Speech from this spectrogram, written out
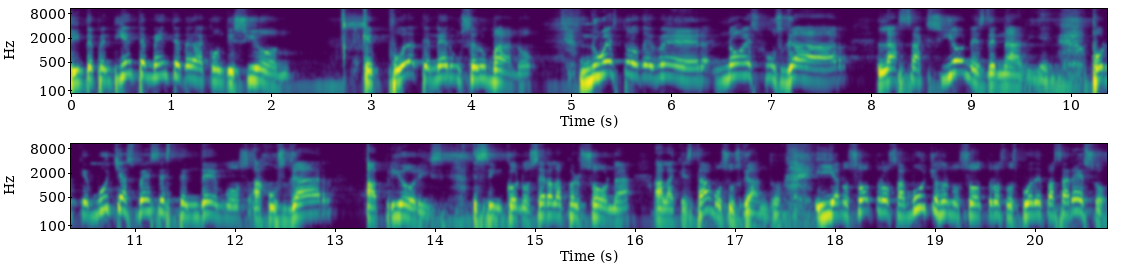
independientemente de la condición que pueda tener un ser humano, nuestro deber no es juzgar las acciones de nadie, porque muchas veces tendemos a juzgar a priori, sin conocer a la persona a la que estamos juzgando. Y a nosotros, a muchos de nosotros, nos puede pasar eso.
